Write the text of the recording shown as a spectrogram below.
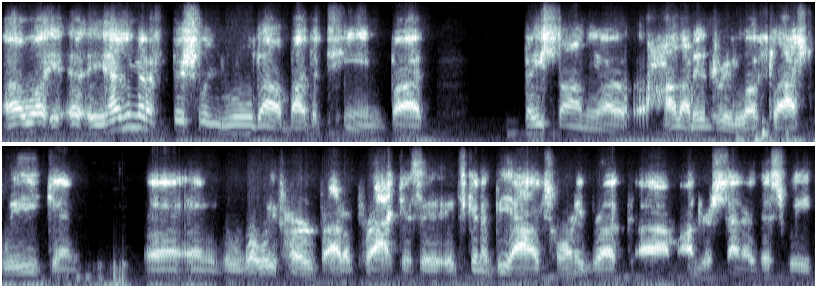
Uh, well, he, hasn't been officially ruled out by the team, but based on you know how that injury looked last week and and, what we've heard out of practice, it's going to be Alex Hornibrook um, under center this week.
